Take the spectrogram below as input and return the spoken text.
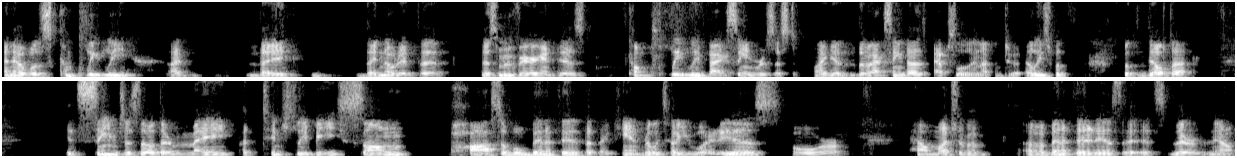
And it was completely, uh, they they noted that this new variant is completely vaccine resistant. Like it, the vaccine does absolutely nothing to it. At least with with Delta, it seems as though there may potentially be some possible benefit, but they can't really tell you what it is or how much of a of a benefit it is. It's they're you know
